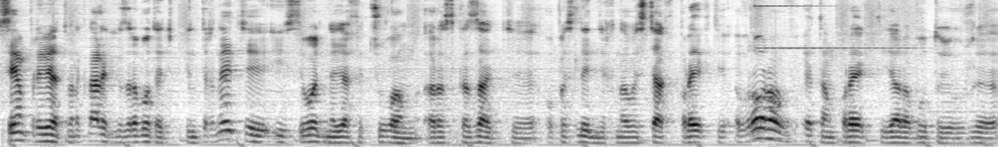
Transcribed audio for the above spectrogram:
Всем привет! Вы на канале Как заработать в интернете и сегодня я хочу вам рассказать э, о последних новостях в проекте Аврора. В этом проекте я работаю уже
